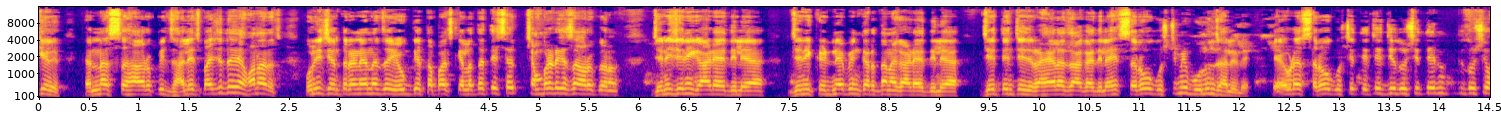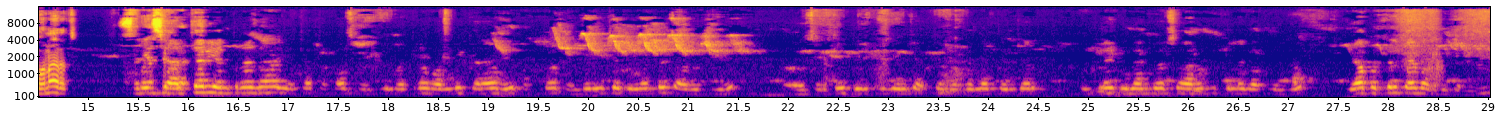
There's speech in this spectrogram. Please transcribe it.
केलेत त्यांना सह आरोपी झालेच पाहिजे तर ते होणारच. पोलीस यंत्रणेनं जर योग्य तपास केला तर ते शंभर टक्के सह आरोपी होणार. ज्यांनी ज्यांनी गाड्या दिल्या ज्यांनी किडनॅपिंग करताना गाड्या दिल्या जे त्यांचे राहायला जागा दिल्या हे सर्व गोष्टी मी बोलून झालेलो आहे. एवढ्या सर्व गोष्टी त्याचे जे दोषी ते ते दोषी होणारच. यंत्रणा हत्या प्रकरणात त्यांच्यावर कुठल्याही गुन्ह्यांवर सह आरोपी केलं जात नाही याबद्दल काय मागणी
